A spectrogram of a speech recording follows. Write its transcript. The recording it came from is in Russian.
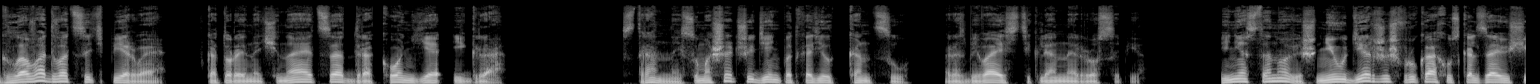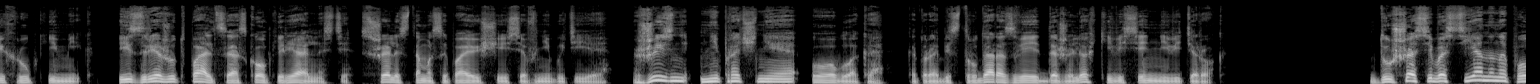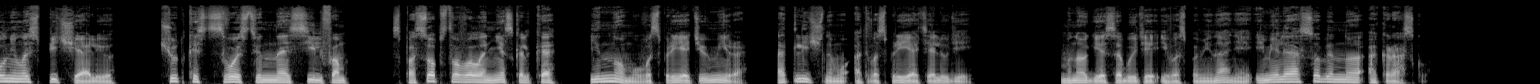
Глава 21, в которой начинается драконья игра. Странный, сумасшедший день подходил к концу, разбиваясь стеклянной россыпью. И не остановишь, не удержишь в руках ускользающий хрупкий миг. Изрежут пальцы осколки реальности, с шелестом осыпающиеся в небытие. Жизнь не прочнее облака, которое без труда развеет даже легкий весенний ветерок. Душа Себастьяна наполнилась печалью. Чуткость, свойственная сильфам, способствовала несколько иному восприятию мира, отличному от восприятия людей. Многие события и воспоминания имели особенную окраску.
